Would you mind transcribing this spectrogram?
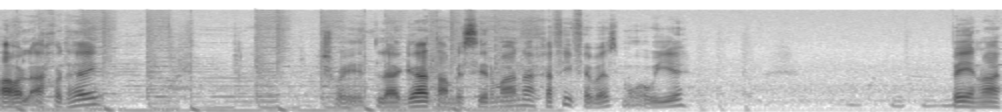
حاول آخذ هي شوية لاجات عم بيصير معنا. خفيفة بس مو قوية بين معك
